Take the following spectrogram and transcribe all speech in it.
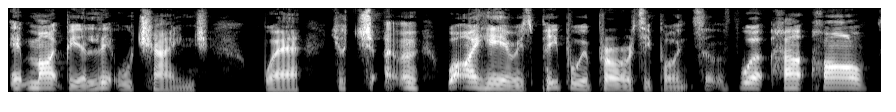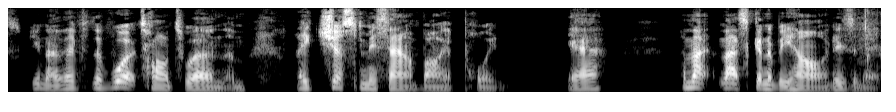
it might be a little change where you're. ch- I mean, what I hear is people with priority points that have worked hard. hard you know, they've they've worked hard to earn them. They just miss out by a point. Yeah. And that, that's going to be hard, isn't it?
